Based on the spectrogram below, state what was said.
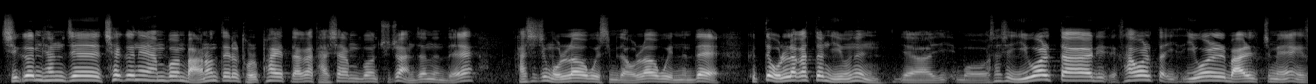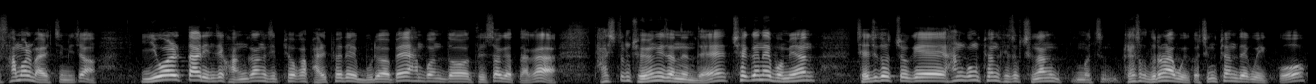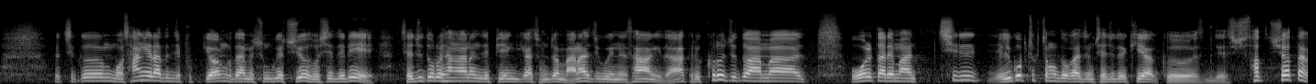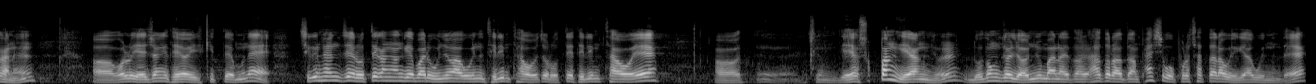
지금 현재 최근에 한번 만 원대를 돌파했다가 다시 한번 주저앉았는데 다시 지금 올라오고 있습니다. 올라오고 있는데 그때 올라갔던 이유는 야, 이- 뭐 사실 2월 달, 4월 달, 2월 말쯤에 그래서 3월 말쯤이죠. 2월 달 이제 관광 지표가 발표될 무렵에 한 번 더 들썩였다가 다시 좀 조용해졌는데 최근에 보면 제주도 쪽에 항공편 계속 증항 뭐 증- 계속 늘어나고 있고 증편되고 있고 지금 뭐 상해라든지 북경 그다음에 중국의 주요 도시들이 제주도로 향하는 이제 비행기가 점점 많아지고 있는 상황이다. 그리고 크루즈도 아마 5월 달에만 7, 7척 정도가 지금 제주도에 기항 그 이제 쉬- 쉬었다 가는 어, 걸로 예정이 되어 있기 때문에 지금 현재 롯데관광개발이 운영하고 있는 드림타워죠. 롯데 드림타워에 어, 어, 지금 예약 숙박 예약률 노동절 연휴만 하더- 하더라도 한 85% 찼다라고 얘기하고 있는데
